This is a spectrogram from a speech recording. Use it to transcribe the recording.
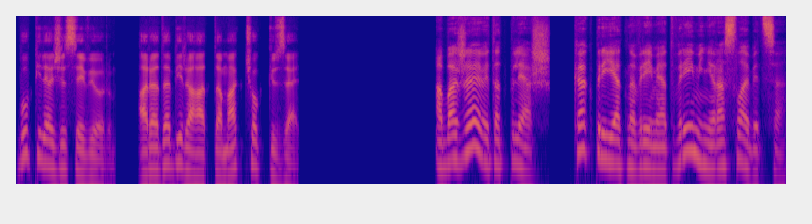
Bu plajı seviyorum. Arada bir rahatlamak çok güzel. Обожаю этот пляж. Как приятно время от времени расслабиться.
